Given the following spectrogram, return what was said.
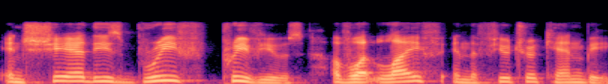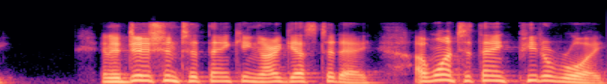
and share these brief previews of what life in the future can be. In addition to thanking our guest today, I want to thank Peter Roy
